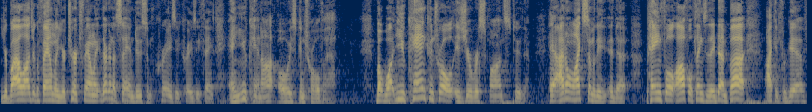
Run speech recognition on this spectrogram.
your biological family, your church family, they're going to say and do some crazy, crazy things. And you cannot always control that. But what you can control is your response to them. Hey, I don't like some of the, the painful, awful things that they've done, but I can forgive.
